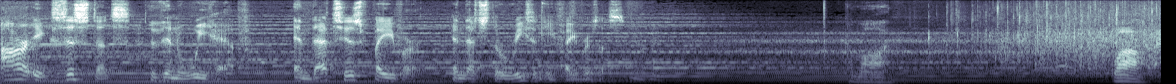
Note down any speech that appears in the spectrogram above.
our existence than we have. And that's His favor. And that's the reason He favors us. Come on. Wow.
